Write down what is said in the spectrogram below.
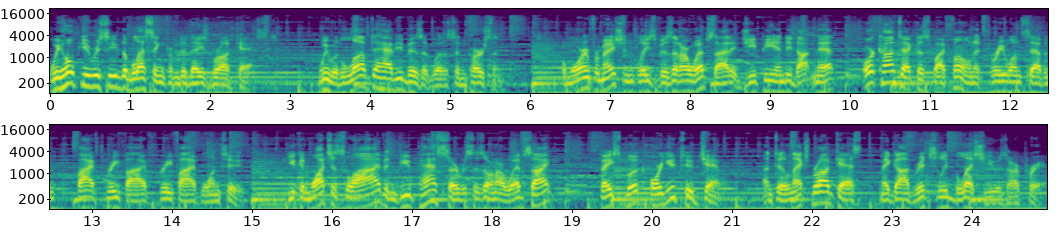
We hope you received a blessing from today's broadcast. We would love to have you visit with us in person. For more information, please visit our website at gpindy.net or contact us by phone at 317 535 3512. You can watch us live and view past services on our website, Facebook, or YouTube channel. Until next broadcast, may God richly bless you, is our prayer.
